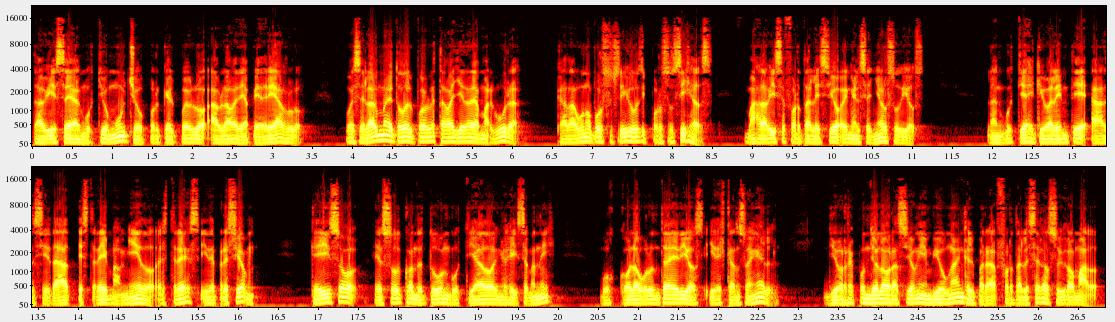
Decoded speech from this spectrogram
David se angustió mucho porque el pueblo hablaba de apedrearlo, pues el alma de todo el pueblo estaba llena de amargura cada uno por sus hijos y por sus hijas, mas David se fortaleció en el Señor su Dios. La angustia es equivalente a ansiedad extrema, miedo, estrés y depresión. ¿Qué hizo Jesús cuando estuvo angustiado en el Getsemaní? Buscó la voluntad de Dios y descansó en él. Dios respondió la oración y envió un ángel para fortalecer a su Hijo amado.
